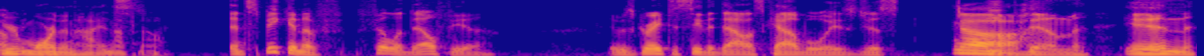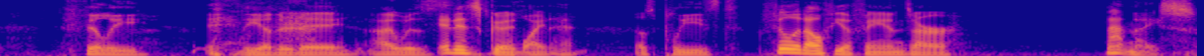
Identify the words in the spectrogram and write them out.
You're more than high It's- enough now. And speaking of Philadelphia, it was great to see the Dallas Cowboys just Oh, beat them in Philly the other day. I was It is was good. Quite, ha- I was pleased. Philadelphia fans are not nice.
